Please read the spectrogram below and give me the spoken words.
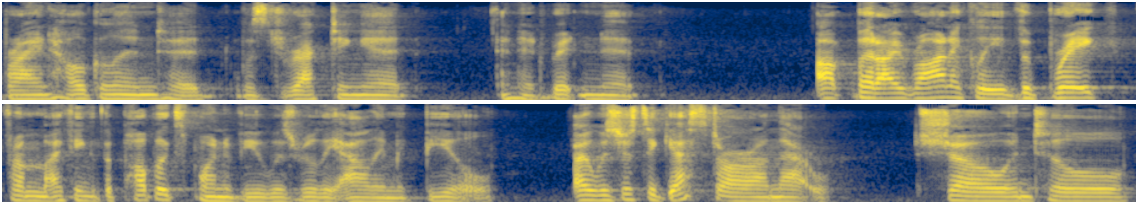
Brian Helgeland had was directing it. and had written it. Uh, but ironically, the break from, I think, the public's point of view was really Ally McBeal. I was just a guest star on that show until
